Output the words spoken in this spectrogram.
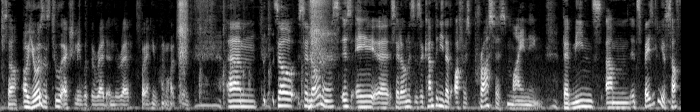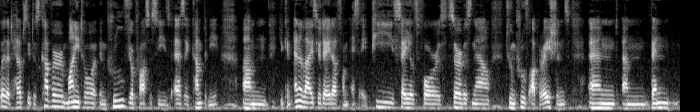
So, oh, yours is too actually with the red and the red for anyone watching. Um, so Celonis is a uh, is a company that offers process mining. That means um, it's basically a software that helps you discover, monitor, improve your processes as a company. Um, you can analyze your data from SAP, Salesforce, ServiceNow to improve operations, and um, then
